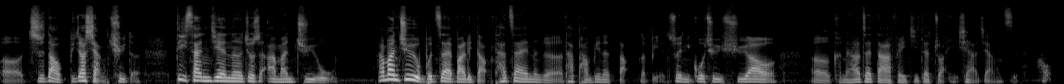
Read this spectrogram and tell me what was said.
呃知道、比较想去的。第三间呢，就是阿曼 G 五。阿曼 G 五不在巴厘岛，它在那个它旁边的岛那边，所以你过去需要。呃，可能要再搭飞机再转一下这样子。好，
